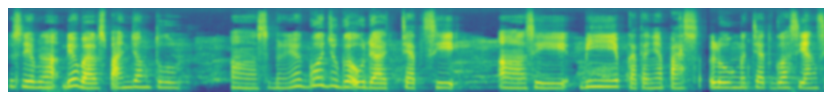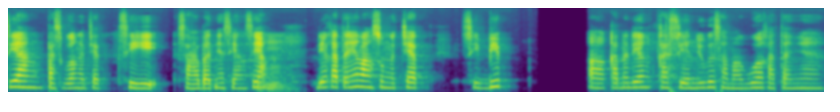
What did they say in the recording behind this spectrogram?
Terus dia bilang dia balas panjang tuh "Eh, sebenarnya gue juga udah chat si eh, si Bib katanya pas lu ngechat gue siang-siang pas gue ngechat si sahabatnya siang-siang Hmm. dia katanya langsung ngechat si Bib eh, karena dia kasihan juga sama gue katanya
